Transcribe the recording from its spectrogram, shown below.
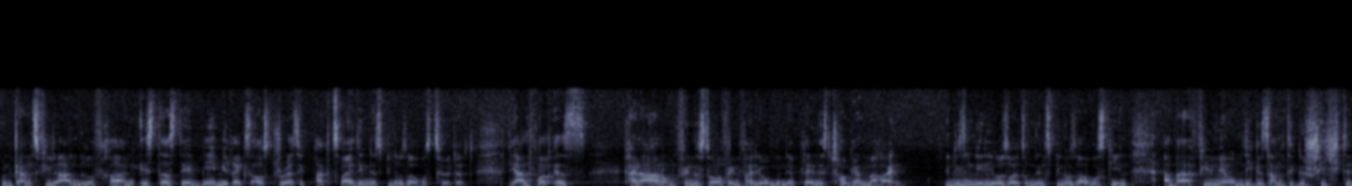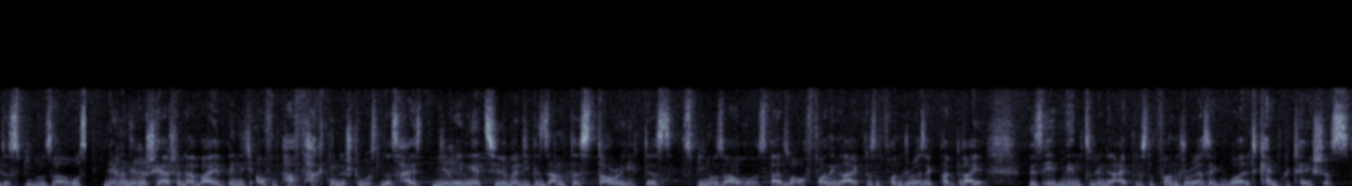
Und ganz viele andere Fragen. Ist das der Babyrex aus Jurassic Park 2, den der Spinosaurus tötet? Die Antwort ist keine Ahnung, findest du auf jeden Fall hier oben in der Playlist, schau gerne mal rein. In diesem Video soll es um den Spinosaurus gehen, aber vielmehr um die gesamte Geschichte des Spinosaurus. Während der Recherche dabei bin ich auf ein paar Fakten gestoßen. Das heißt, wir reden jetzt hier über die gesamte Story des Spinosaurus, also auch vor den Ereignissen von Jurassic Park 3 bis eben hin zu den Ereignissen von Jurassic World Camp Cretaceous.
